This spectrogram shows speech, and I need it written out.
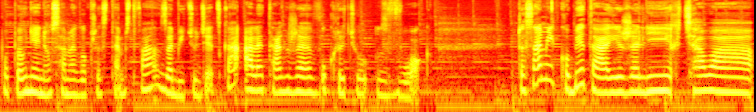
popełnieniu samego przestępstwa, zabiciu dziecka, ale także w ukryciu zwłok. Czasami kobieta, jeżeli chciała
